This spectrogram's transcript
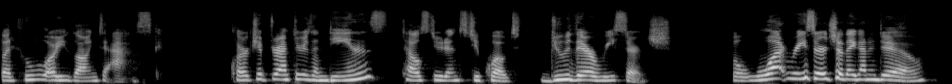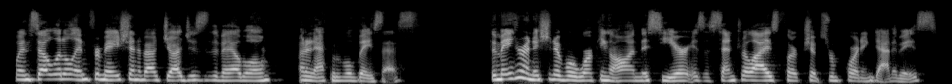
but who are you going to ask? Clerkship directors and deans tell students to quote, do their research. But what research are they going to do when so little information about judges is available on an equitable basis? The major initiative we're working on this year is a centralized clerkships reporting database,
